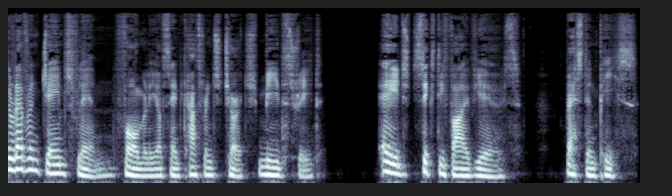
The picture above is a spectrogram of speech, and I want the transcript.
The Reverend James Flynn, formerly of St. Catherine's Church, Meath Street. Aged sixty-five years. Rest in peace.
